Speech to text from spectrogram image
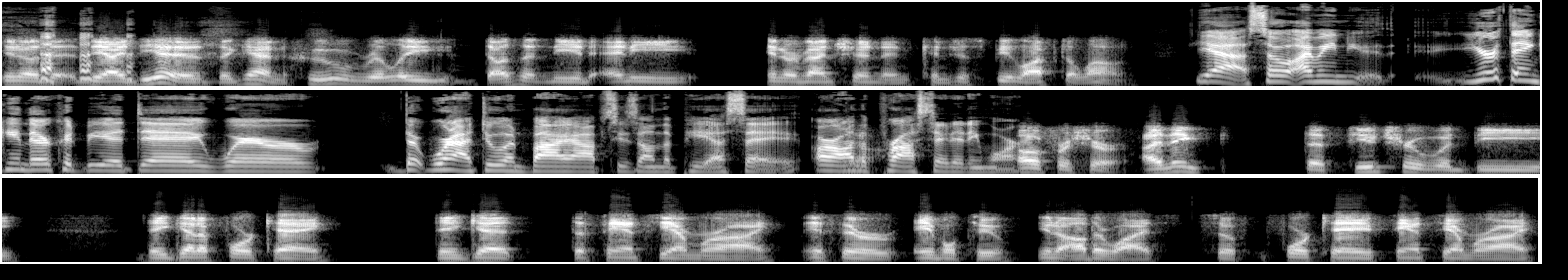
you know, the, the idea is again, who really doesn't need any intervention and can just be left alone. Yeah. So I mean, you're thinking there could be a day where that we're not doing biopsies on the PSA or on yeah. the prostate anymore. Oh, for sure. I think the future would be they get a 4K, they get the fancy MRI if they're able to, you know, otherwise. So 4K fancy MRI.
